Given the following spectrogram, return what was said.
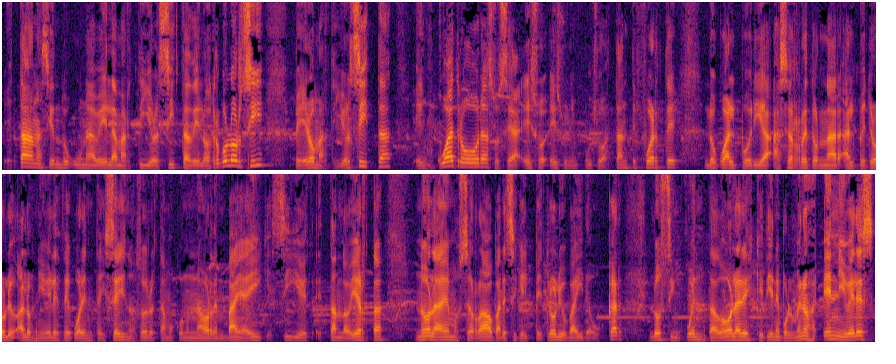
Están haciendo una vela martillo alcista del otro color, sí, pero martillo alcista en 4 horas, o sea, eso es un impulso bastante fuerte, lo cual podría hacer retornar al petróleo a los niveles de 46. Nosotros estamos con una orden buy ahí que sigue estando abierta, no la hemos cerrado, parece que el petróleo va a ir a buscar los 50 dólares que tiene por lo menos en niveles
